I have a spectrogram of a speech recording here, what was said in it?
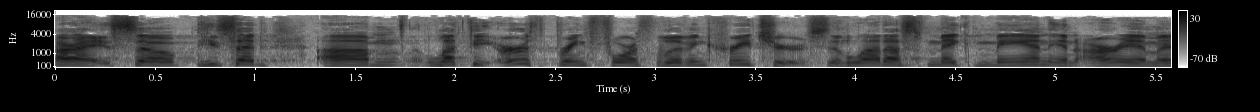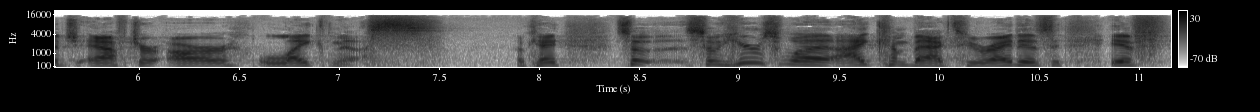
All right, so he said, um, let the earth bring forth living creatures and let us make man in our image after our likeness. Okay? So, so here's what I come back to, right? Is if,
